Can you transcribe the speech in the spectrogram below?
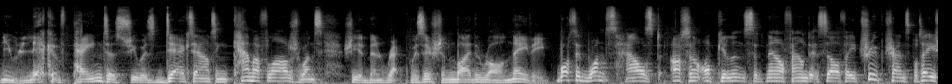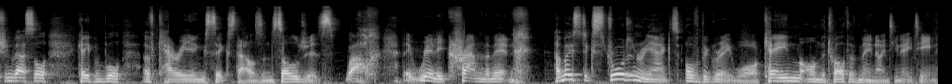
new lick of paint as she was decked out in camouflage once she had been requisitioned by the Royal Navy. What had once housed utter opulence had now found itself a troop transportation vessel capable of carrying 6,000 soldiers. Wow, they really crammed them in. Her most extraordinary act of the Great War came on the 12th of May 1918.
